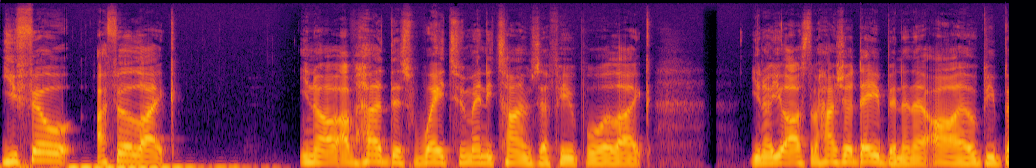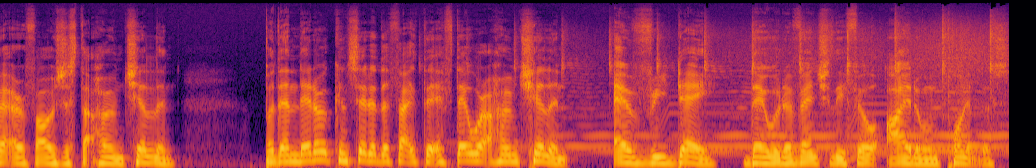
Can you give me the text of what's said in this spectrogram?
you feel I feel like you know I've heard this way too many times where people are like, you know, you ask them how's your day been and they're oh it would be better if I was just at home chilling. But then they don't consider the fact that if they were at home chilling every day, they would eventually feel idle and pointless.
